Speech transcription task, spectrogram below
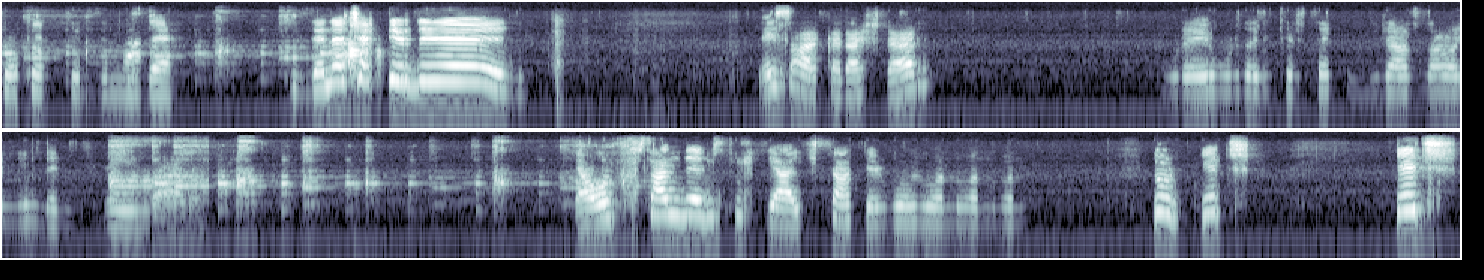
Çok ettirdin bize. Bize ne çektirdin? Neyse arkadaşlar. Burayı burada bitirsek biraz daha oynayayım da bitireyim bari. Ya of sen de sus ya. iki saattir vın vın vın vın. Dur geç. Geç.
